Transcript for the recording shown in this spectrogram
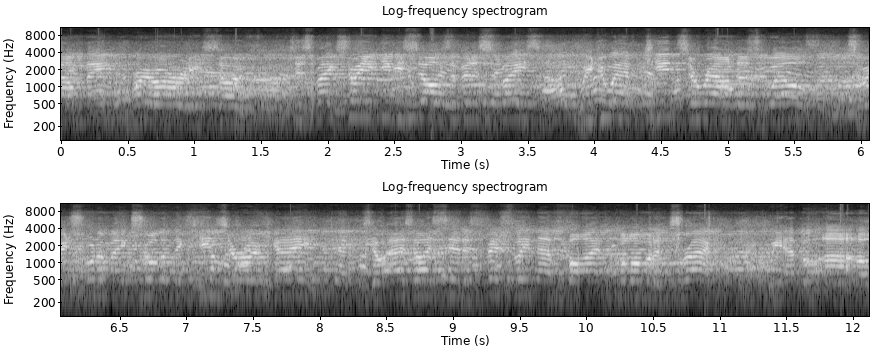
Our main priority. So just make sure you space. We do have kids around as well, so we just want to make sure that the kids are okay. So as I said, especially in that five kilometer track, we have a, a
